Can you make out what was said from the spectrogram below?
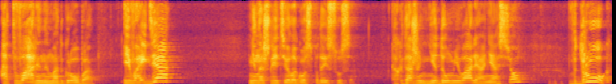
отваленным от гроба. И, войдя, не нашли тело Господа Иисуса. Когда же недоумевали они о сем, вдруг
